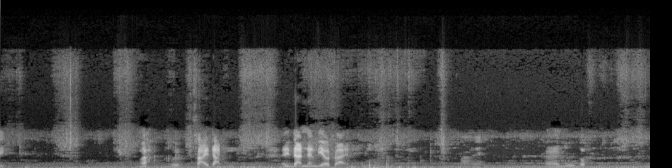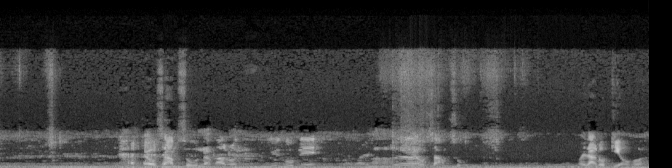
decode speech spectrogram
สิมาสายดันไอ้ดันอย่างเดียวสายมาเลยอ่าอยู่กับ L สามศูนย์นะเราลงยูทูบดีอ่า L สามศูนย์ไว้ล้างรถเกี่ยวเขาอะ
